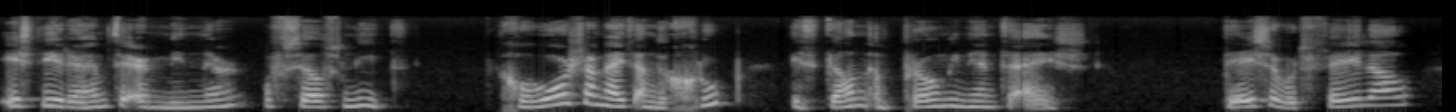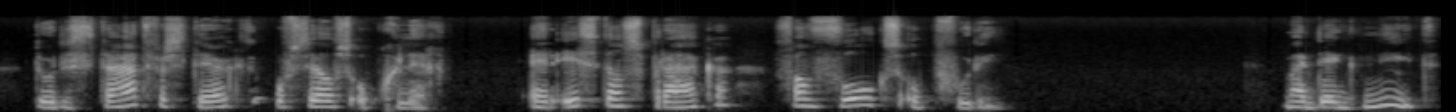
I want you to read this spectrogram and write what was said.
is die ruimte er minder of zelfs niet. Gehoorzaamheid aan de groep is dan een prominente eis. Deze wordt veelal door de staat versterkt of zelfs opgelegd. Er is dan sprake van volksopvoeding. Maar denk niet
